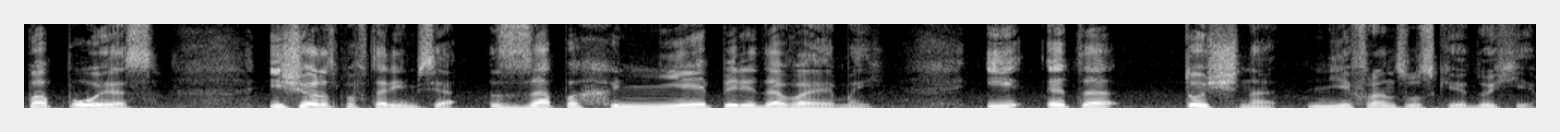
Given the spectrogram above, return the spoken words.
по пояс. Еще раз повторимся, запах непередаваемый. И это точно не французские духи.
